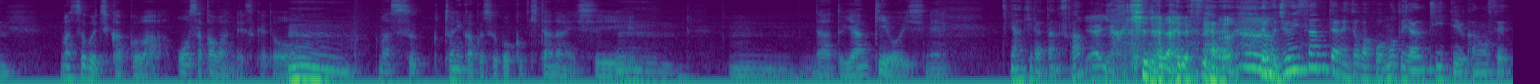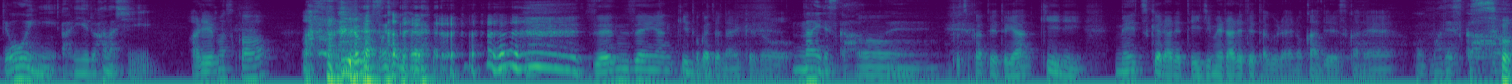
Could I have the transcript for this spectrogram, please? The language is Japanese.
まあ、すぐ近くは大阪湾ですけど、まあ、すとにかくすごく汚いし、うん。うん、であとヤンキー多いしねヤンキーだったんですか？いやヤンキーじゃないですよ。でも純一さんみたいな人がこう元ヤンキーっていう可能性って大いにあり得る話。ありえますか？ありえますかね？全然ヤンキーとかじゃないけど、ないですか、うん。ね。どっちかというとヤンキーに目つけられていじめられてたぐらいの感じですかね。ほんまですか？そう。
